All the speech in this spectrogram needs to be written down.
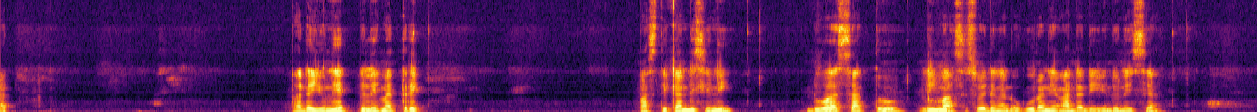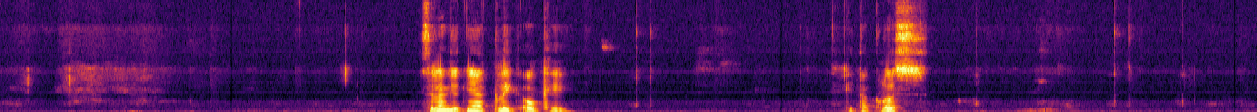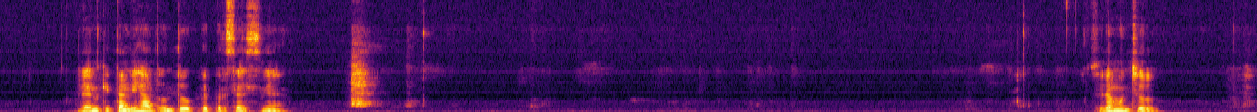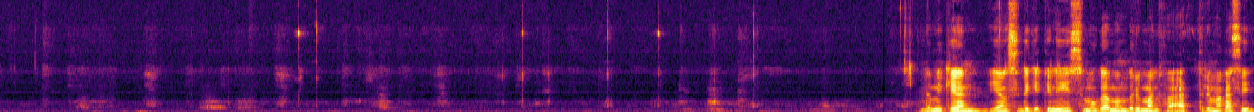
Pada unit pilih metrik, pastikan di sini 215 sesuai dengan ukuran yang ada di Indonesia. Selanjutnya klik OK kita close dan kita lihat untuk paper size nya sudah muncul Demikian yang sedikit ini semoga memberi manfaat. Terima kasih.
